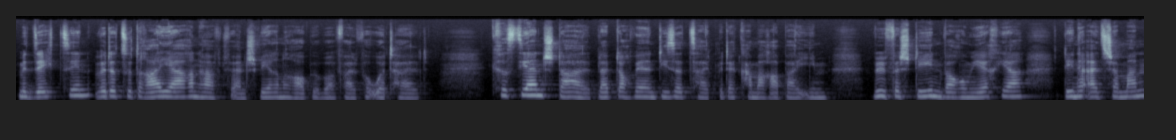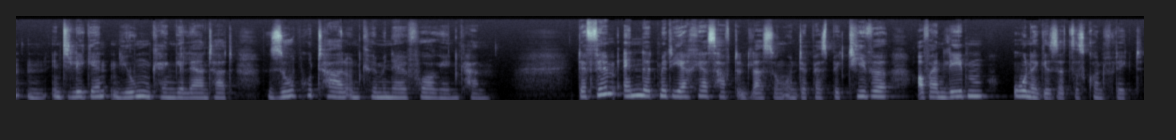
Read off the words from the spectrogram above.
Mit 16 wird er zu drei Jahren Haft für einen schweren Raubüberfall verurteilt. Christian Stahl bleibt auch während dieser Zeit mit der Kamera bei ihm, will verstehen, warum Yechia, den er als charmanten, intelligenten Jungen kennengelernt hat, so brutal und kriminell vorgehen kann. Der Film endet mit Yechias Haftentlassung und der Perspektive auf ein Leben ohne Gesetzeskonflikt.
